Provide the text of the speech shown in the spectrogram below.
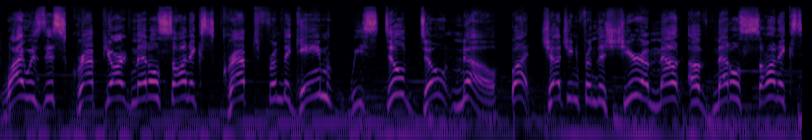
Why was this scrapyard Metal Sonic scrapped from the game? We still don't know, but judging from the sheer amount of Metal Sonics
